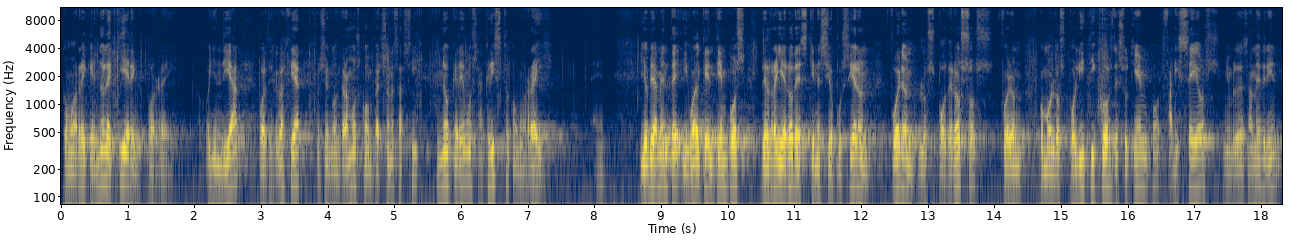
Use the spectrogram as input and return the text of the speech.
como rey, que no le quieren por rey. Hoy en día, por desgracia, nos encontramos con personas así. No queremos a Cristo como rey. ¿eh? Y obviamente, igual que en tiempos del rey Herodes, quienes se opusieron fueron los poderosos, fueron como los políticos de su tiempo, fariseos, miembros de Sanedrín,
